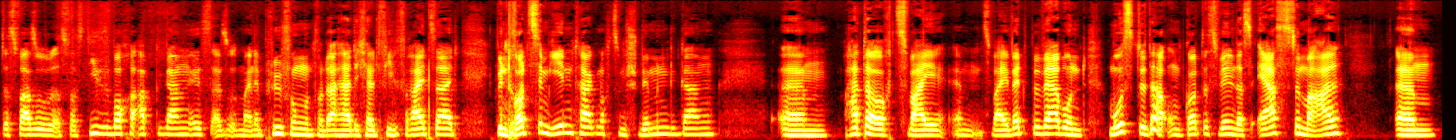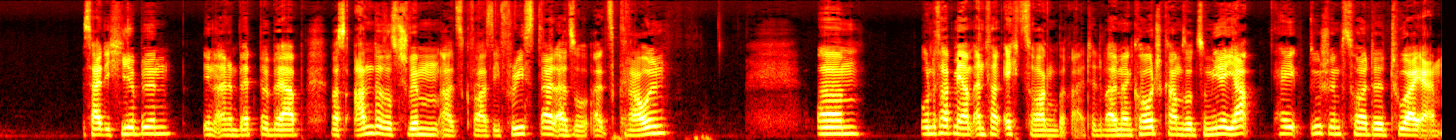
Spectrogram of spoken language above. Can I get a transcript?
das war so das, was diese Woche abgegangen ist, also meine Prüfung und von daher hatte ich halt viel Freizeit. Ich bin trotzdem jeden Tag noch zum Schwimmen gegangen. Ähm, hatte auch zwei, ähm, zwei Wettbewerbe und musste da um Gottes Willen das erste Mal, ähm, seit ich hier bin, in einem Wettbewerb was anderes schwimmen als quasi Freestyle, also als Kraulen. Ähm, und es hat mir am Anfang echt Sorgen bereitet, weil mein Coach kam so zu mir, ja, hey, du schwimmst heute 2am.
